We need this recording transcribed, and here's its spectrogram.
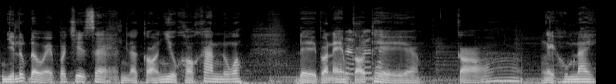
như lúc đầu em có chia sẻ là có nhiều khó khăn đúng không để bọn em dạ có vâng thể à, có ngày hôm nay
